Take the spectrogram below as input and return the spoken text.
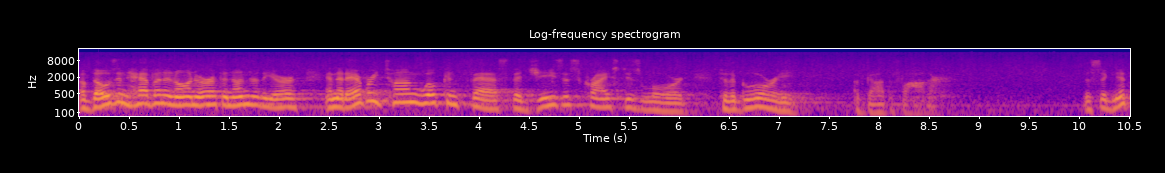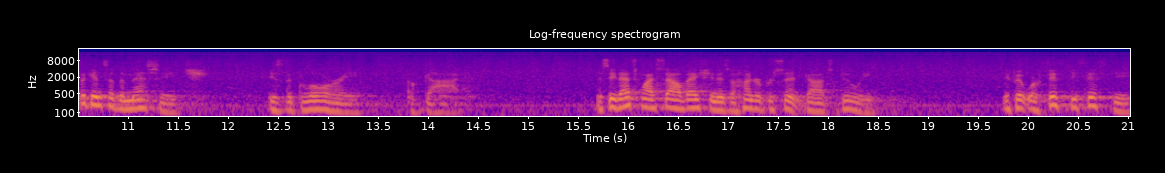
of those in heaven and on earth and under the earth, and that every tongue will confess that Jesus Christ is Lord to the glory of God the Father. The significance of the message is the glory of God. You see, that's why salvation is 100% God's doing. If it were 50 50,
